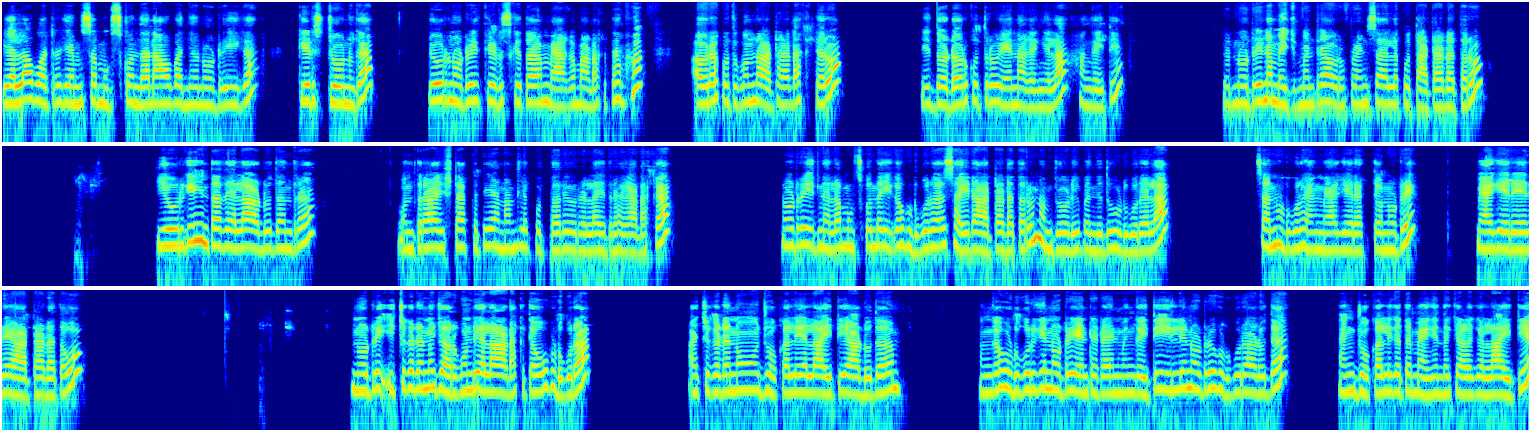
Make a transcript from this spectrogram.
ಎಲ್ಲ ವಾಟರ್ ಗೇಮ್ಸ ಮುಗಿಸ್ಕೊಂಡ ನಾವು ಬಂದೀವಿ ನೋಡ್ರಿ ಈಗ ಕಿಡ್ಸ್ ಜೋನ್ಗ ಇವ್ರು ನೋಡ್ರಿ ಕಿಡ್ಸ್ಗಿತ ಮ್ಯಾಗ ಮಾಡಾಕ್ತಾರ ಅವ್ರ ಕುತ್ಕೊಂಡು ಆಟ ಆಡಾಕ್ತಾರೋ ಈ ದೊಡ್ಡವ್ರು ಕೂತ್ರು ಏನಾಗಂಗಿಲ್ಲ ಹಂಗೈತಿ. ಇವ್ರು ನೋಡ್ರಿ ನಮ್ಮ ಯಜಮಾನ್ರ, ಅವ್ರ ಫ್ರೆಂಡ್ಸ್ ಎಲ್ಲ ಕೂತ್ ಆಟ ಆಡತ್ತಾರು ಇವ್ರಿಗೆ ಇಂಥದ್ದೆಲ್ಲ ಆಡೋದಂದ್ರ ಒಂಥರ ಇಷ್ಟ ಆಕತಿ. ಅನ್ನಂತ್ಲೆ ಕೂತಾರ ಇವರೆಲ್ಲ ಇದ್ರಾಗ ಆಡಾಕ. ನೋಡ್ರಿ ಇದನ್ನೆಲ್ಲ ಮುಗಿಸ್ಕೊಂಡ ಈಗ ಹುಡುಗರ ಸೈಡ್ ಆಟ ಆಡತ್ತಾರು ನಮ್ಮ ಜೋಡಿ ಬಂದಿದ್ದು ಹುಡುಗರೆಲ್ಲ. ಸಣ್ಣ ಹುಡುಗರು ಹೆಂಗ್ ಮ್ಯಾಗ ಏರಾಕ್ತೇವ್ ನೋಡ್ರಿ. ಮ್ಯಾಗ ಏರಿ ಏರಿ ಆಟ ಆಡತ್ತವು ನೋಡ್ರಿ ಈಚೆ ಕಡೆನು ಜಾರ್ಗುಂಡಿ ಎಲ್ಲ ಆಡಾಕತ್ಯಾವು ಹುಡುಗರ. ಆಚೆ ಕಡೆನು ಜೋಕಾಲಿ ಎಲ್ಲ ಐತಿ ಆಡುದ. ಹಂಗ ಹುಡುಗರಿಗೆ ನೋಡ್ರಿ ಎಂಟರ್ಟೈನ್ಮೆಂಟ್ ಐತಿ. ಇಲ್ಲಿ ನೋಡ್ರಿ ಹುಡುಗರು ಆಡುದ. ಹೆಂಗ್ ಜೋಕಾಲಿ ಗತೆ ಮ್ಯಾಗಿಂದ ಕೆಳಗೆಲ್ಲ ಐತಿ.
